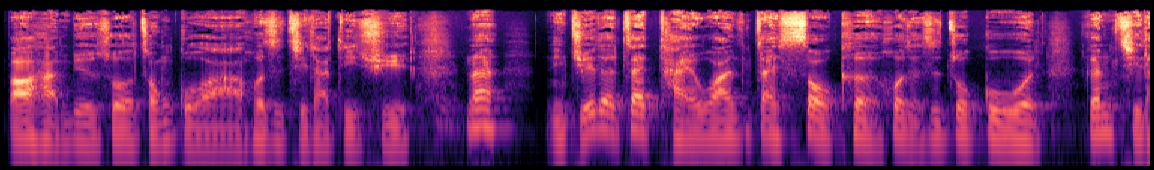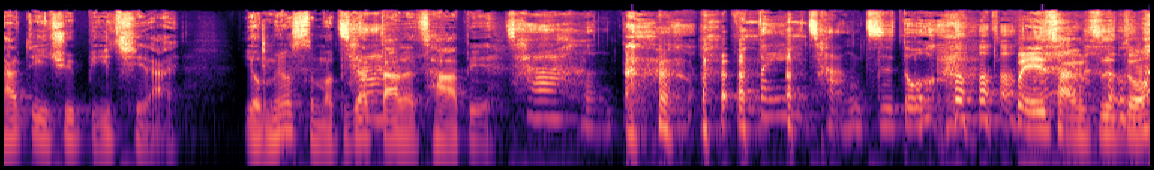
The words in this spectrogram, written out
包含比如说中国啊，或是其他地区。嗯、那你觉得在台湾在授课或者是做顾问，跟其他地区比起来，有没有什么比较大的差别？差很多，非常之多，非常之多。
